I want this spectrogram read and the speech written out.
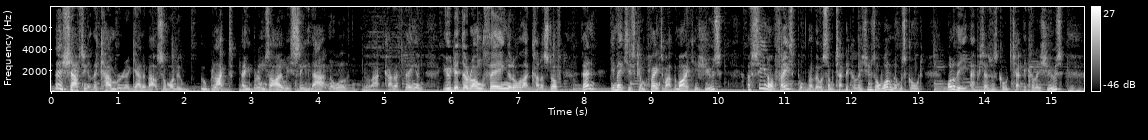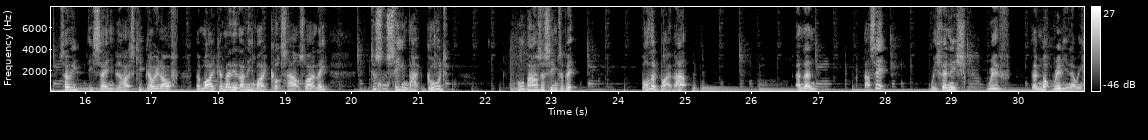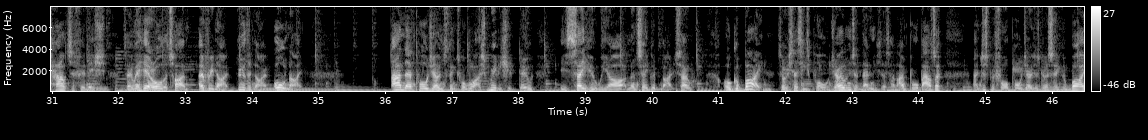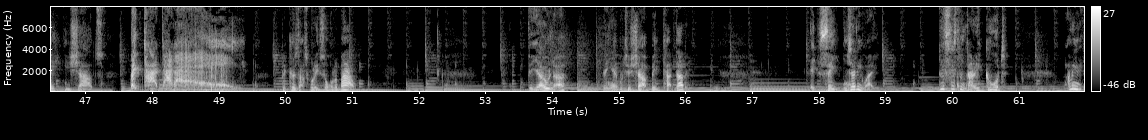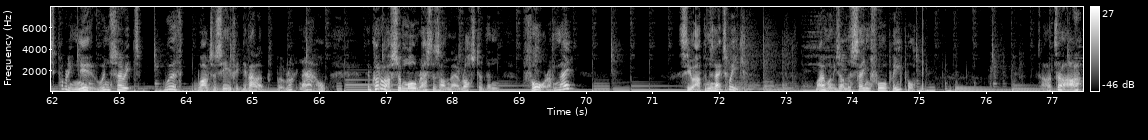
They're shouting at the camera again about someone who, who blacked Abrams' eye. We see that and all that kind of thing. And you did the wrong thing and all that kind of stuff. Then he makes his complaint about the mic issues. I've seen on Facebook that there were some technical issues, or one of them was called, one of the episodes was called Technical Issues. So he, he's saying the lights keep going off, the mic, and then, then his mic cuts out slightly. Doesn't seem that good. Paul Bowser seems a bit bothered by that. And then that's it. We finish with them not really knowing how to finish. So we're here all the time, every night, through the night, all night. And then Paul Jones thinks, well, what I really should do is say who we are and then say good night. So or goodbye. So he says he's Paul Jones, and then he says, I'm Paul Bowser. And just before Paul Jones is going to say goodbye, he shouts, Big Cat Daddy! Because that's what it's all about. The owner being able to shout Big Cat Daddy. It seems, anyway. This isn't very good. I mean, it's probably new, and so it's worthwhile to see if it develops. But right now, they've got to have some more wrestlers on their roster than four, haven't they? See what happens next week. My money's on the same four people. Ta ta.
